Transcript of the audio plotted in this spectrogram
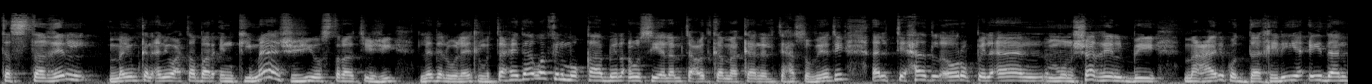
تستغل ما يمكن أن يعتبر انكماش جيوستراتيجي لدى الولايات المتحدة وفي المقابل روسيا لم تعد كما كان الاتحاد السوفيتي، الاتحاد الأوروبي الآن منشغل بمعاركه الداخلية، اذا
